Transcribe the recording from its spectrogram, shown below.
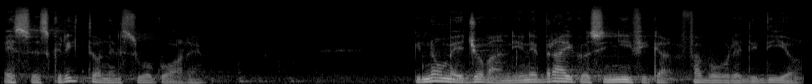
esso è scritto nel suo cuore. Il nome Giovanni in ebraico significa favore di Dio.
